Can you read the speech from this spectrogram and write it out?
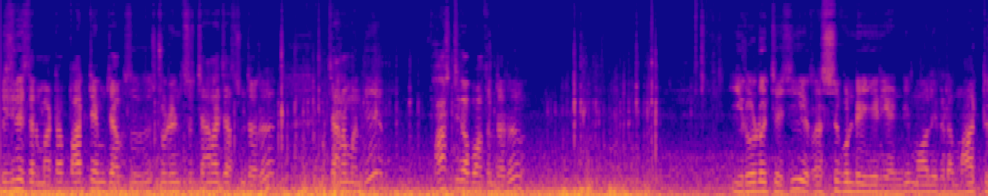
బిజినెస్ అన్నమాట. పార్ట్ టైం జాబ్స్ స్టూడెంట్స్ చాలా చేస్తుంటారు. చాలామంది ఫాస్ట్గా పోతుంటారు. ఈ రోడ్ వచ్చేసి రష్ ఉండే ఏరియా అండి. మామూలు ఇక్కడ మార్ట్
